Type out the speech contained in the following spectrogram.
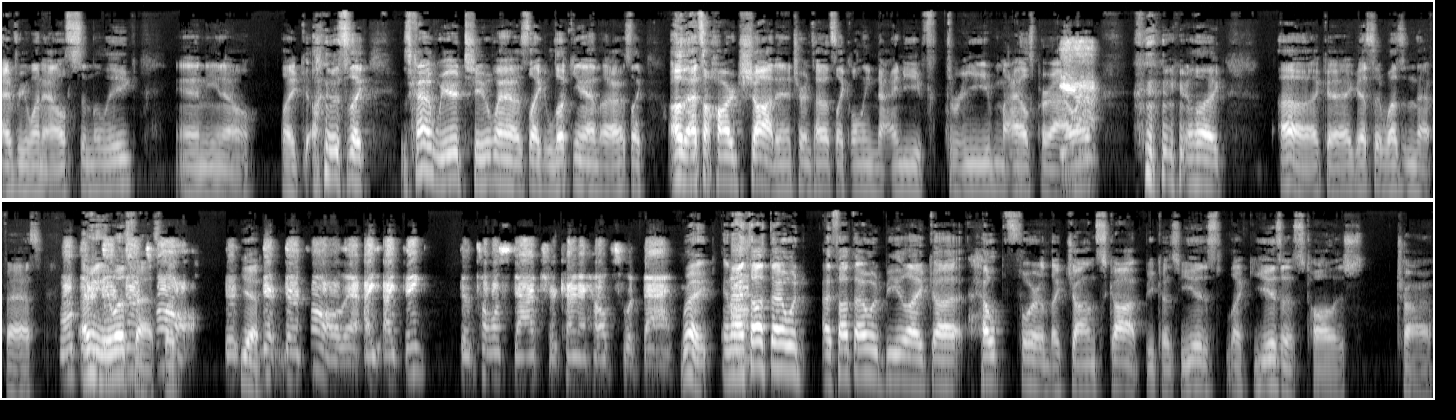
everyone else in the league, and you know like it was like it was kind of weird too when I was like looking at it. I was like, oh, that's a hard shot, and it turns out it's like only ninety three miles per hour. Yeah. You're like, oh, okay, I guess it wasn't that fast. Well, I mean, it was fast, but- Tall. They're, Yeah. they're, they're tall. I, I think the tall stature kind of helps with that. Right, and I Um, thought that would I thought that would be like uh, help for like John Scott because he is like he is as tall as Chara,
